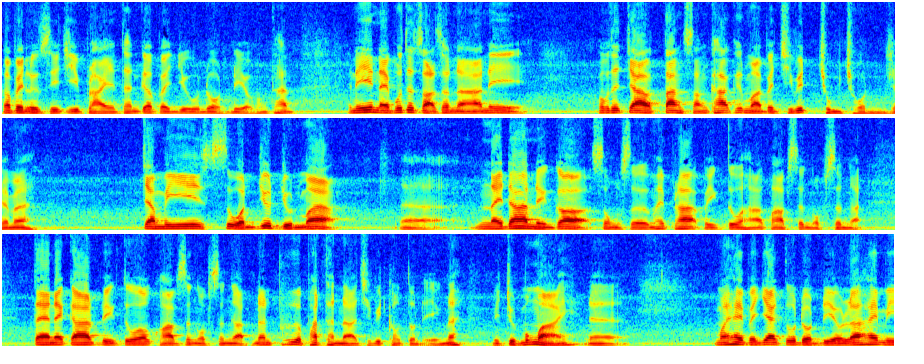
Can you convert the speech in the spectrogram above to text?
ก็เป็นฤาษีจีไพรท่านก็ไปอยู่โดดเดี่ยวของท่าน อันนี้ในพุทธศาสนานี่ พระพุทธเจ้าตั้งสังฆะขึ้นมาเป็นชีวิตชุมชนใช่ไหม จะมีส่วนยืดหยุ่นมาก ในด้านหนึ่งก็ส่งเสริมให้พระปลีกตัวหาความสงบสงัด แต่ในการปลีกตัวความสงบสงัด นั้นเพื่อพัฒนาชีวิตของตนเองนะมีจุดมุ่งหมายนะไม่ให้ไปแยกตัวโดดเดี่ยว และให้มี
